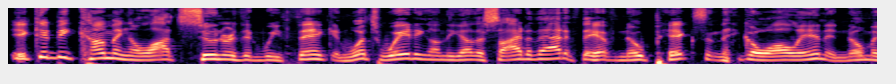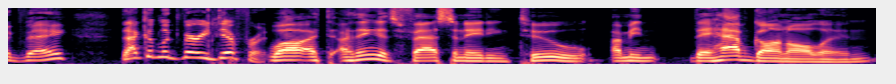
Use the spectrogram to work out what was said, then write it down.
It could be coming a lot sooner than we think. And what's waiting on the other side of that if they have no picks and they go all in and no McVay? That could look very different. Well, I, th- I think it's fascinating too. I mean, they have gone all in,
